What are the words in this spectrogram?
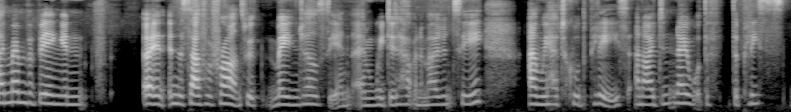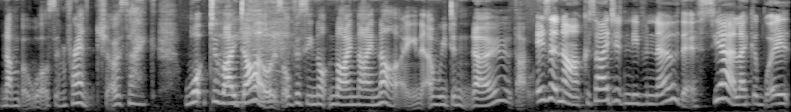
I remember being in Uh, in in the south of France with Made in Chelsea, and, and we did have an emergency, and we had to call the police, and I didn't know what the the police number was in French. I was like, "What do I oh, dial?" It's obviously not nine nine nine, and we didn't know that. Is it not? Because I didn't even know this. Yeah, like I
